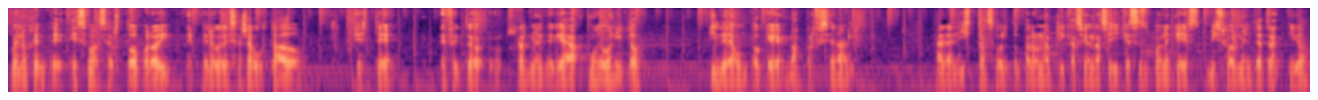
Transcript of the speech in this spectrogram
Bueno gente, eso va a ser todo por hoy, espero que les haya gustado. Este efecto realmente queda muy bonito y le da un toque más profesional a la lista, sobre todo para una aplicación así que se supone que es visualmente atractiva.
